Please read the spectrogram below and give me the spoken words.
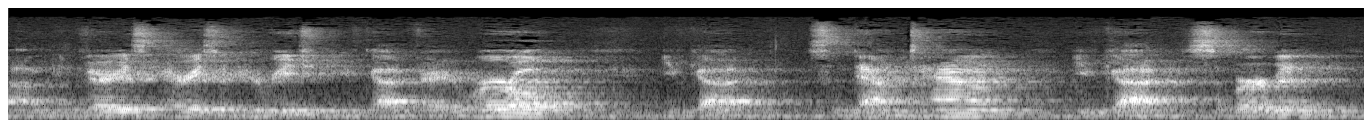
um, in various areas of your region. You've got very rural, you've got some downtown, you've got suburban,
